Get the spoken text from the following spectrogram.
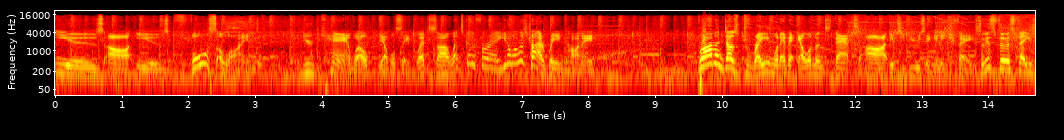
is uh, is force aligned, you can. Well, yeah, we'll see. Let's uh, let's go for a. You know what? Let's try a reincarnate. Brahman does drain whatever elements that uh, it's using in each phase. So this first phase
